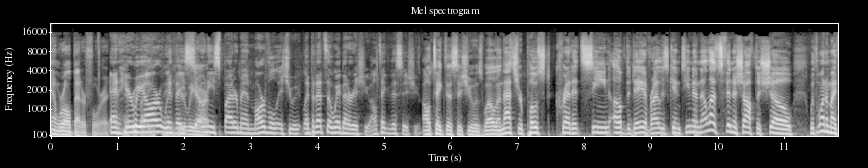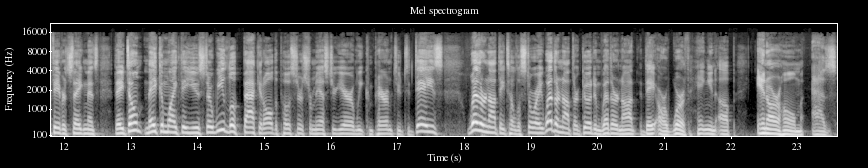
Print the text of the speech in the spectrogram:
And we're all better for it. And here we are with a. Sony Spider Man Marvel issue. Like, but that's a way better issue. I'll take this issue. I'll take this issue as well. And that's your post credit scene of the day of Reilly's Cantina. Now let's finish off the show with one of my favorite segments. They don't make them like they used to. We look back at all the posters from yesteryear and we compare them to today's, whether or not they tell a story, whether or not they're good, and whether or not they are worth hanging up in our home as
